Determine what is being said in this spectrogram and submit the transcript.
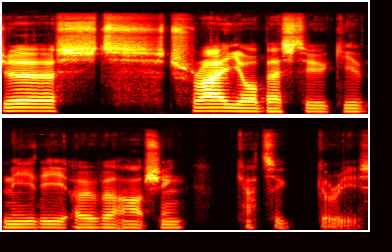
Just try your best to give me the overarching categories.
